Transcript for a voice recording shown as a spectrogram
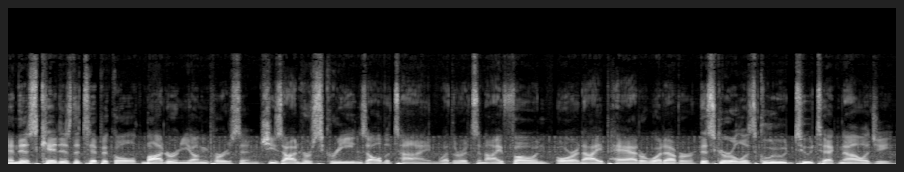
and this kid is the typical modern young person. She's on her screens all the time, whether it's an iPhone or an iPad or whatever. This girl is glued to technology.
